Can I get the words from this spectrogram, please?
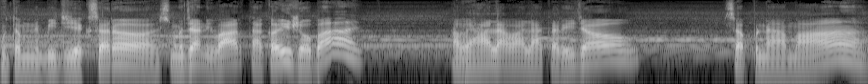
હું તમને બીજી એક સરસ મજાની વાર્તા કહીશો ભાઈ. હવે હાલા વાલા કરી જાઓ. સપનામાં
